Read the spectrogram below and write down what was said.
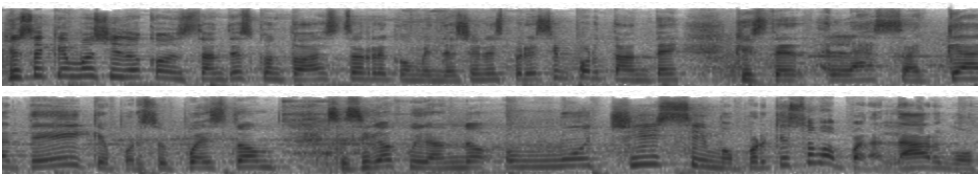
Yo sé que hemos sido constantes con todas estas recomendaciones, pero es importante que usted la sacate y que por supuesto se siga cuidando muchísimo, porque esto va para largo.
